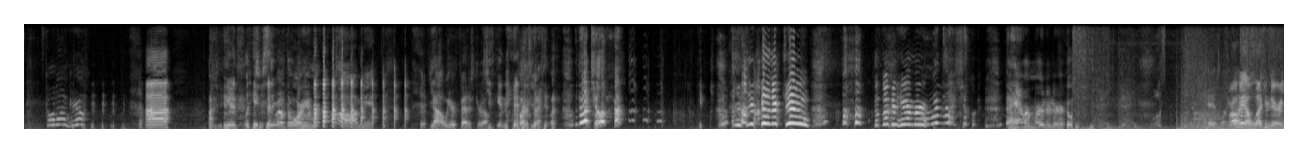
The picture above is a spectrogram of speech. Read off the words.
What's going on, girl? Ah, you can't sleep. She's sleeping with the Warhammer. oh, man. yeah, we are fetish, girl. She's getting Wait, hammered. did, I, did I kill her? you killed her too. The fucking hammer. when did I kill her? The hammer murdered her. hey, it's one of Oh hey, a legendary.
